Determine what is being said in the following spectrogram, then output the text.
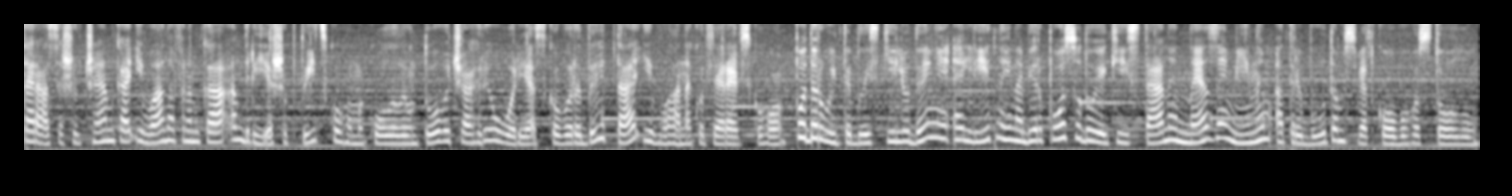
Тараса Шевченка, Івана Франка, Андрія Шептицького, Миколи Леонтовича, Григорія Сковороди та Івана Котляревського. Подаруйте близькій людині елітний набір посуду, який стане незамінним атрибутом святкового столу.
